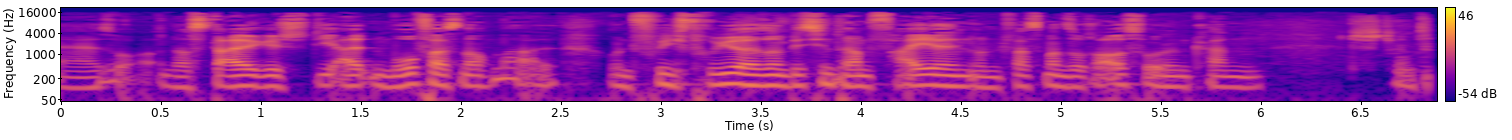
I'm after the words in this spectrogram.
äh, so nostalgisch die alten Mofas nochmal und früh früher so ein bisschen dran feilen und was man so rausholen kann. Stimmt.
